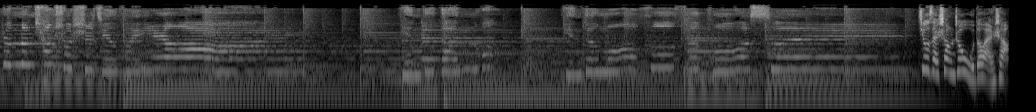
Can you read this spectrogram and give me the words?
人们常说时间会让就在上周五的晚上，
